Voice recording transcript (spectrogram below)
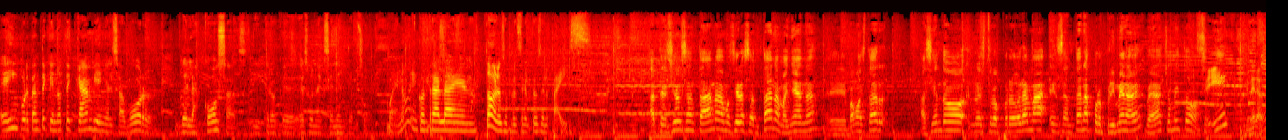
es importante que no te cambien el sabor de las cosas y creo que es una excelente opción. Bueno, encontrarla en todos los superselectos del país. Atención Santa Ana, vamos a ir a Santa Ana mañana. Eh, vamos a estar haciendo nuestro programa en Santana por primera vez, ¿verdad, Chomito? ¿Sí? Primera vez.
